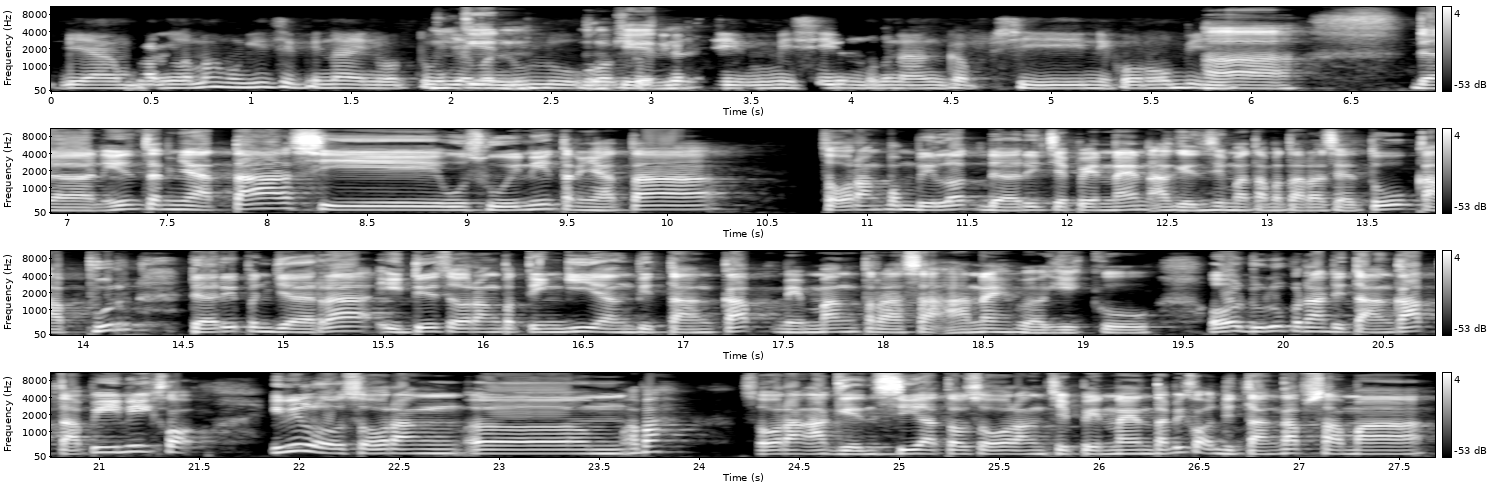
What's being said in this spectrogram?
yang paling lemah mungkin CP9 waktu Mungkin, zaman dulu, mungkin. waktu dikasih misi untuk menangkap si Nico Robin. Ah, dan ini ternyata si Wushu ini ternyata seorang pembelot dari CP9 agensi mata-mata rahasia itu kabur dari penjara ide seorang petinggi yang ditangkap memang terasa aneh bagiku oh dulu pernah ditangkap tapi ini kok ini loh seorang em, apa seorang agensi atau seorang CP9 tapi kok ditangkap sama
